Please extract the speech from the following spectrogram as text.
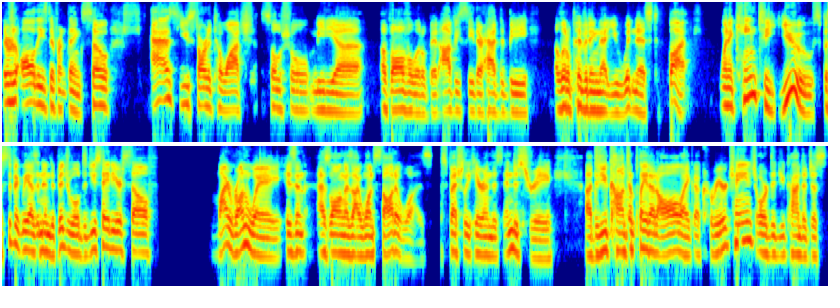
there's all these different things. So as you started to watch social media evolve a little bit, obviously there had to be a little pivoting that you witnessed. But when it came to you specifically as an individual, did you say to yourself, my runway isn't as long as I once thought it was, especially here in this industry. Uh, did you contemplate at all like a career change, or did you kind of just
